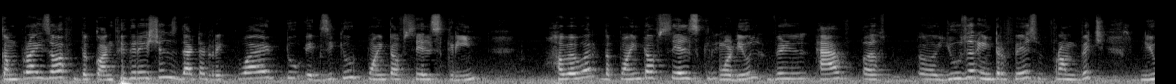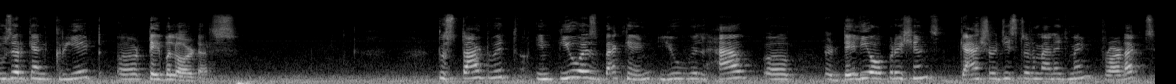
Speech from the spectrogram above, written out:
comprise of the configurations that are required to execute point of sale screen However, the point of sale screen module will have a, a, user interface from which user can create uh, table orders. To start with, in POS backend, you will have uh, daily operations, cash register management, products,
